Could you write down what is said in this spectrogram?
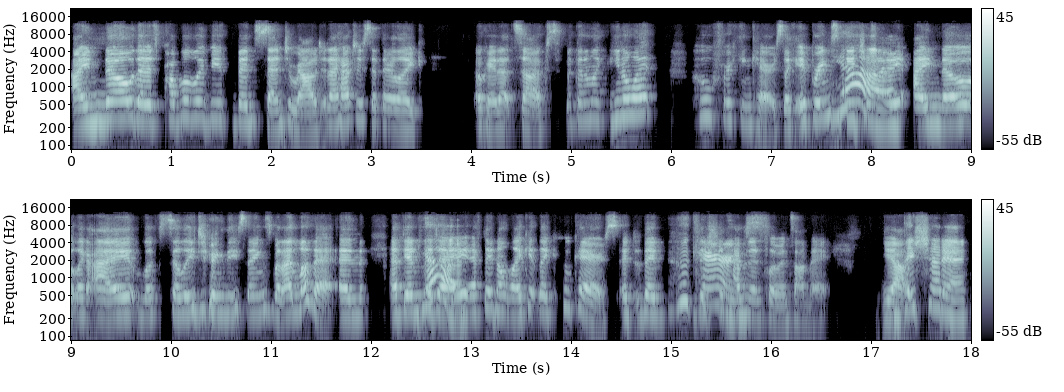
I know that it's probably be, been sent around, and I have to sit there like, okay, that sucks. But then I'm like, you know what? who freaking cares? Like it brings yeah. me joy. I know like I look silly doing these things, but I love it. And at the end of yeah. the day, if they don't like it, like who cares? It, they who cares? They have an influence on me. Yeah. They shouldn't.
